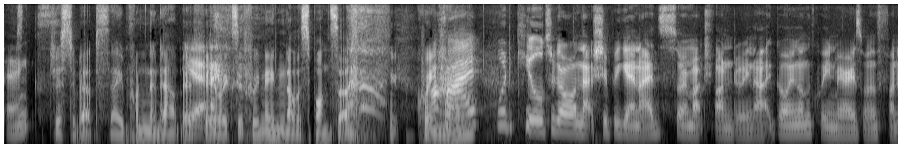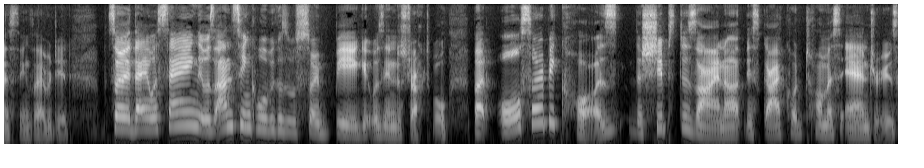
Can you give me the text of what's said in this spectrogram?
Thanks. Just about to say, putting it out there, Yeah. Felix. If we need another sponsor, Queen Mary. I would kill to go on that ship again. I had so much fun doing that. Going on the Queen Mary is one of the funnest things I ever did. So they were saying it was unsinkable because it was so big, it was indestructible, but also because the ship's designer, this guy called Thomas Andrews,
